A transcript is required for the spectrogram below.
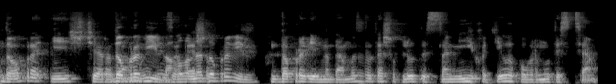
Добре, і ще раз добровільно, да, головне те, щоб... добровільно. Добровільно, да. Ми за те, щоб люди самі хотіли повернутися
